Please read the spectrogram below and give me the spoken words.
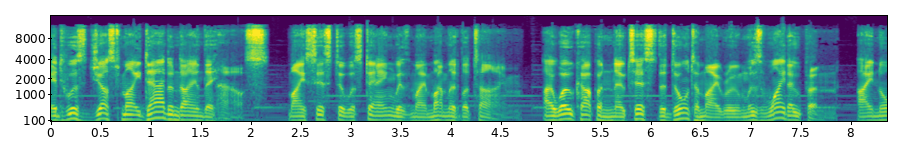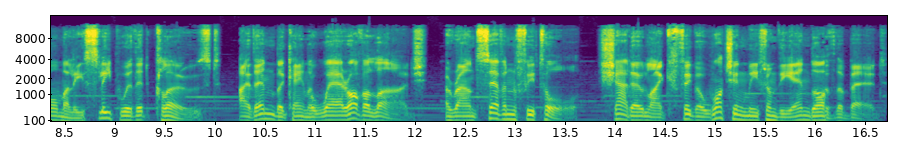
it was just my dad and I in the house. My sister was staying with my mum at the time. I woke up and noticed the door to my room was wide open. I normally sleep with it closed. I then became aware of a large, around 7 feet tall, shadow-like figure watching me from the end of the bed.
